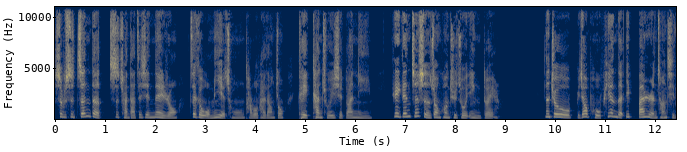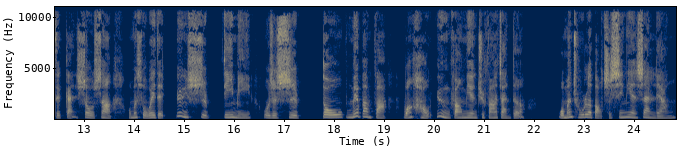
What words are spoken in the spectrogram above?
是不是真的是传达这些内容？这个我们也从塔罗牌当中可以看出一些端倪，可以跟真实的状况去做应对。那就比较普遍的一般人长期的感受上，我们所谓的运势低迷，或者是都没有办法往好运方面去发展的，我们除了保持心念善良，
